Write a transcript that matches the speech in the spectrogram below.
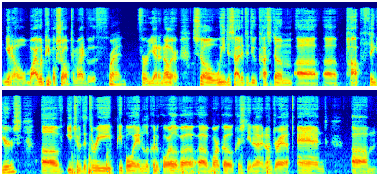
you know, why would people show up to my booth? Right. for yet another. So we decided to do custom uh, uh, pop figures of each of the three people in Lacuna Coil of uh, uh, Marco, Cristina, and Andrea, and um,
